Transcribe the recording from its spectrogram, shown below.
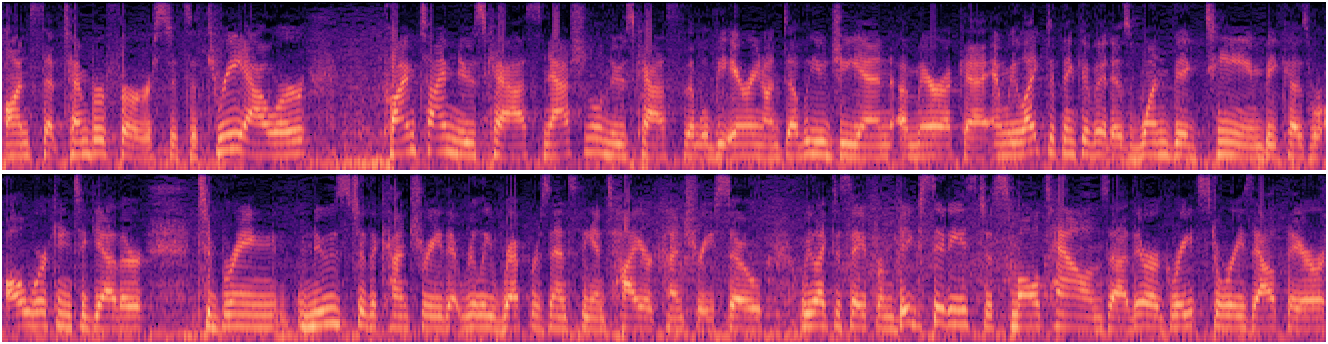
on September 1st. It's a three hour primetime newscast, national newscast that will be airing on WGN America. And we like to think of it as one big team because we're all working together to bring news to the country that really represents the entire country. So we like to say from big cities to small towns, uh, there are great stories out there,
